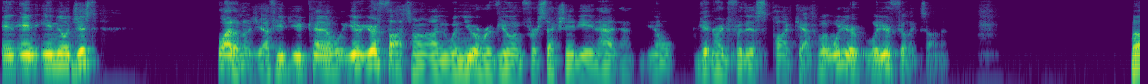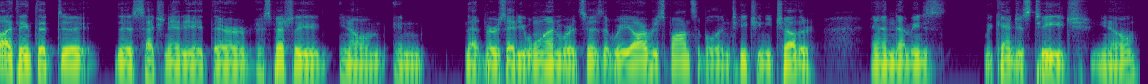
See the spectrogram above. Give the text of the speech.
and, and and you know, just well, I don't know, Jeff. You you kind of your, your thoughts on, on when you were reviewing for Section 88, how, you know, getting ready for this podcast. What, what are your what are your feelings on it? Well, I think that uh, the Section 88 there, especially, you know, in that verse 81 where it says that we are responsible in teaching each other. And that means we can't just teach, you know,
